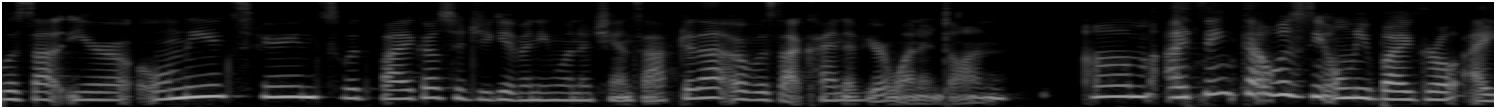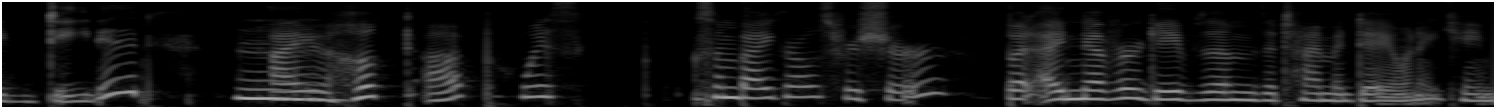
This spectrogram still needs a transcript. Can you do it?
Was that your only experience with bi girls? Did you give anyone a chance after that, or was that kind of your one and done? Um, I think that was the only bi girl I dated. I Mm. hooked up with some bi girls for sure, but I never gave them the time of day when it came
